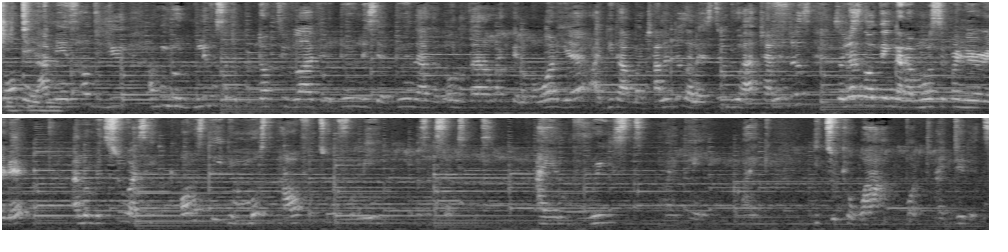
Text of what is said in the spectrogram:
done it i mean how did you i mean you're living such a productive life you're doing this you're doing that and all of that. I'm like okay number one yeah i did have my challenges and i still do have challenges. So let's not think that i'm more superhero in it. And number two i see honestly the most powerful tool for me was acceptance. I embraced my pain. Like it took a while but i did it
